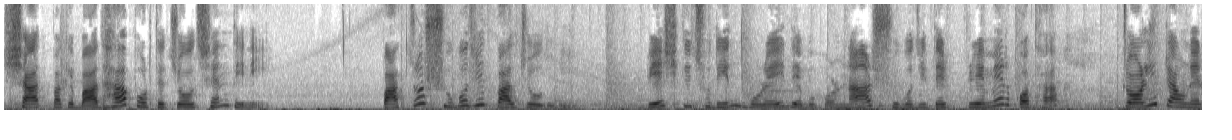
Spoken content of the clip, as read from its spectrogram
সাত পাকে বাধা পড়তে চলছেন তিনি। পাত্র শুভজিৎ পাল চৌধুরী। বেশ কিছুদিন ধরেই দেবপর্ণা আর শুভজিতের প্রেমের কথা ট্রলি টাউনের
